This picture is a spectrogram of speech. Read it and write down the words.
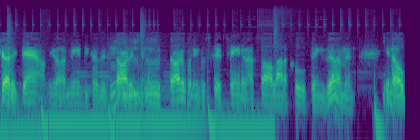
shut it down. You know what I mean? Because it started, you know, it started when he was 15, and I saw a lot of cool things in him. And you know,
